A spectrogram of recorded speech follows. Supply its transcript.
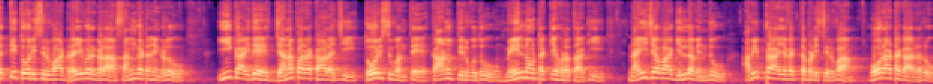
ಎತ್ತಿ ತೋರಿಸಿರುವ ಡ್ರೈವರ್ಗಳ ಸಂಘಟನೆಗಳು ಈ ಕಾಯ್ದೆ ಜನಪರ ಕಾಳಜಿ ತೋರಿಸುವಂತೆ ಕಾಣುತ್ತಿರುವುದು ಮೇಲ್ನೋಟಕ್ಕೆ ಹೊರತಾಗಿ ನೈಜವಾಗಿಲ್ಲವೆಂದು ಅಭಿಪ್ರಾಯ ವ್ಯಕ್ತಪಡಿಸಿರುವ ಹೋರಾಟಗಾರರು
